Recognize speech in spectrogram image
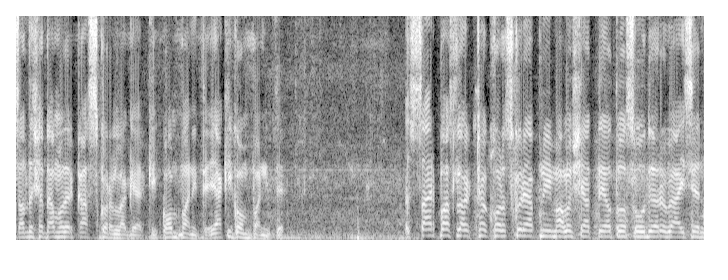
যাদের সাথে আমাদের কাজ করা লাগে আর কি, কোম্পানিতে, একই কোম্পানিতে। চার পাঁচ লাখ টাকা খরচ করে আপনি মালয়েশিয়াতে অথবা সৌদি আরবে আইসেন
